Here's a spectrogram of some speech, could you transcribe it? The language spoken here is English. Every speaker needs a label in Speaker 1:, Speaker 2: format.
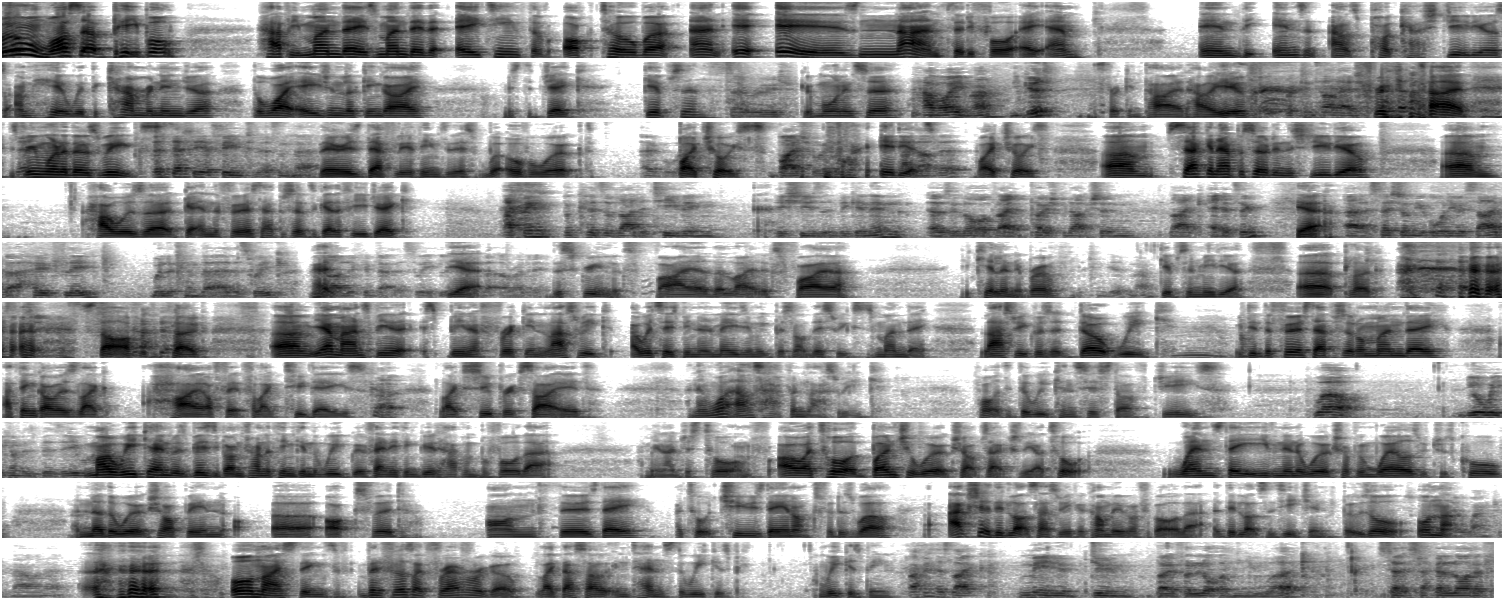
Speaker 1: Boom! What's up, people? Happy Monday. It's Monday the 18th of October, and it is 9:34 a.m. in the Ins and Outs podcast studios. I'm here with the camera ninja, the white Asian-looking guy, Mr. Jake Gibson.
Speaker 2: So rude.
Speaker 1: Good morning, sir.
Speaker 2: How are you, man? You good?
Speaker 1: Freaking tired. How are you?
Speaker 2: Freaking tired.
Speaker 1: Freaking tired. It's been one of those weeks.
Speaker 2: There's definitely a theme to this, isn't there?
Speaker 1: There is definitely a theme to this. We're overworked
Speaker 2: Overworked.
Speaker 1: by choice.
Speaker 2: By choice.
Speaker 1: by idiots
Speaker 2: I love it.
Speaker 1: by choice. Um, second episode in the studio. Um, how was uh, getting the first episode together for you, Jake?
Speaker 2: I think because of like the teething issues at the beginning, there was a lot of like post production, like editing,
Speaker 1: Yeah,
Speaker 2: uh, especially on the audio side. But hopefully, we're looking better this week. We are looking better this week. Looking
Speaker 1: Yeah.
Speaker 2: better already.
Speaker 1: the screen looks fire. The light looks fire. You're killing it, bro.
Speaker 2: Looking good, man.
Speaker 1: Gibson Media. Uh, plug. Start off with the plug. Um, yeah, man, it's been a, it's been a freaking last week. I would say it's been an amazing week, but it's not this week. It's Monday. Last week was a dope week.
Speaker 2: Mm.
Speaker 1: We did the first episode on Monday. I think I was like high off it for like two days. like super excited. And then what else happened last week? What did the week consist of? Jeez.
Speaker 2: well, your weekend was busy.
Speaker 1: My weekend was busy, but I'm trying to think in the week if anything good happened before that. I mean, I just taught on. Oh, I taught a bunch of workshops actually. I taught Wednesday evening a workshop in Wales, which was cool. Another workshop in uh, Oxford on Thursday. I taught Tuesday in Oxford as well. Actually, I did lots last week. I can't believe I forgot all that. I did lots of teaching, but it was all all
Speaker 2: So
Speaker 1: not
Speaker 2: wanking now, innit?
Speaker 1: all nice things, but it feels like forever ago. Like that's how intense the week has been. Week has been.
Speaker 2: I think it's like me and you doing both a lot of new work, so it's like a lot of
